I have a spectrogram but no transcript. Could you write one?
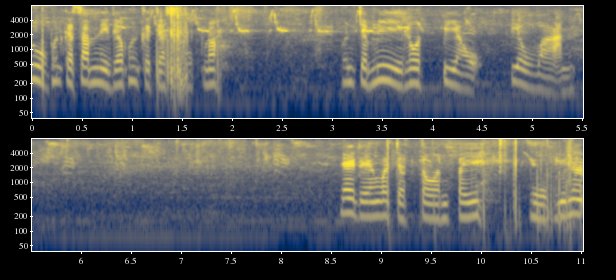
ลูกเพิ่นกระซ้ำนี่เดี๋ยวเพิ่นก็จะสุกเนาะเพิ่นจะมีรสเปรี้ยวเปรี้ยวหวาน ยายแดงว่าจะตอนไปปลูกอยู่หน้า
